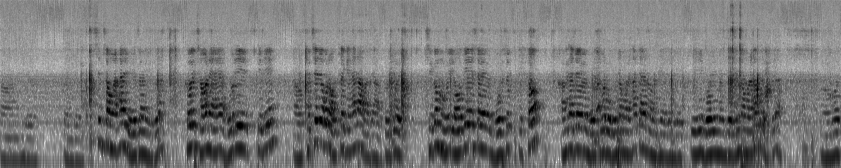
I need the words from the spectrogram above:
어, 이제 그 이제 신청을 할 예정이고요. 그 전에 우리끼리 어, 구체적으로 어떻게 해나가자. 그리고 지금 우리 여기에서의 모습부터 강사조합의 모습으로 운영을 하자는 이제 이 모임을 이제 운영을 하고 있고요. 어, 뭐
